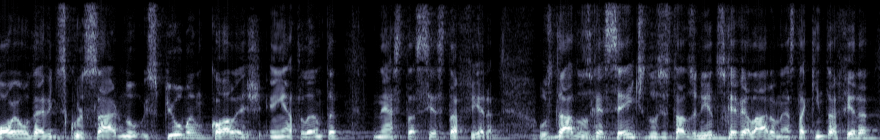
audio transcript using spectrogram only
Powell deve discursar no Spillman College, em Atlanta, nesta sexta-feira. Os dados recentes dos Estados Unidos revelaram nesta quinta-feira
